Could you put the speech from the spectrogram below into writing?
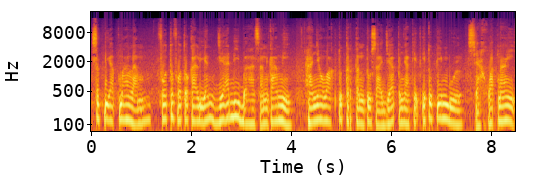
setiap malam foto-foto kalian jadi bahasan kami. Hanya waktu tertentu saja penyakit itu timbul, syahwat naik.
